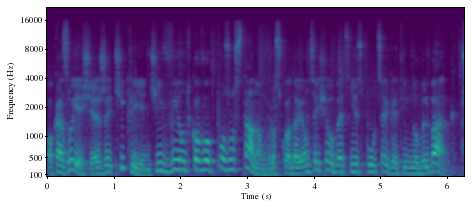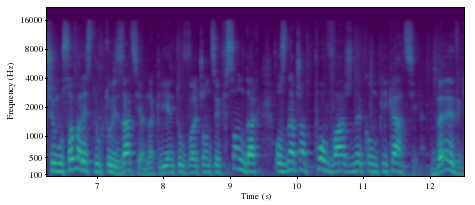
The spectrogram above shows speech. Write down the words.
Okazuje się, że ci klienci wyjątkowo pozostaną w rozkładającej się obecnie spółce Getin Noble Bank. Przymusowa restrukturyzacja dla klientów walczących w sądach oznacza poważne komplikacje. BFG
